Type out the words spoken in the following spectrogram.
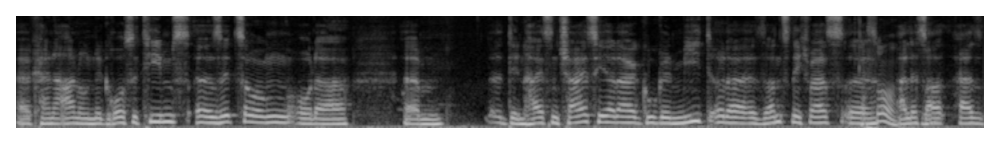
äh, keine Ahnung, eine große Teams-Sitzung oder ähm, den heißen Scheiß hier da, Google Meet oder sonst nicht was. Äh, Ach so. Alles, Ja. also,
